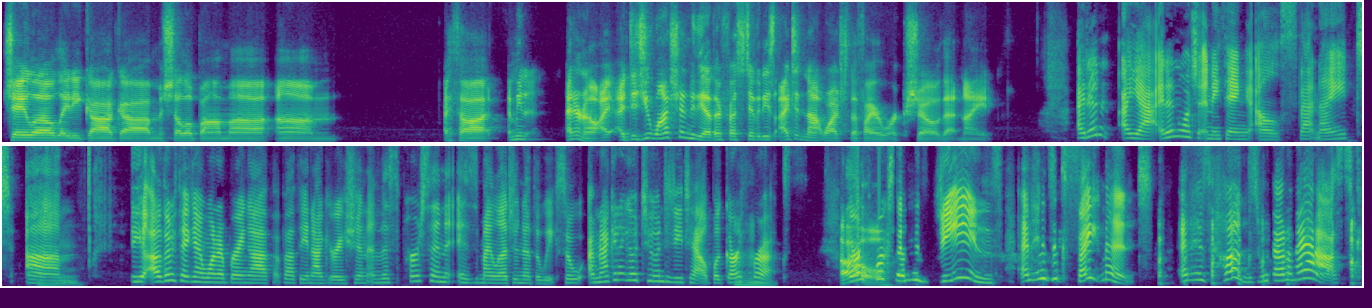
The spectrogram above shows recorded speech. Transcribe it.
J Lo, Lady Gaga, Michelle Obama. Um, I thought. I mean, I don't know. I, I did you watch any of the other festivities? I did not watch the fireworks show that night. I didn't. Uh, yeah, I didn't watch anything else that night. Um, mm-hmm. The other thing I want to bring up about the inauguration, and this person is my legend of the week. So I'm not going to go too into detail, but Garth mm-hmm. Brooks. Oh. Garth Brooks and his jeans and his excitement and his hugs without a mask.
